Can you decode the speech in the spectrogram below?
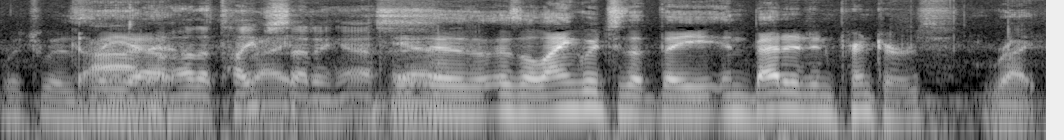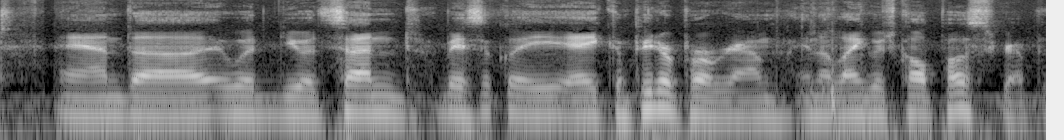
which was Got the it. Uh, the Right. typesetting, yes. Yeah. is, is a language that they embedded in printers, Right. and uh, it would you would send basically a computer program in a language called PostScript.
